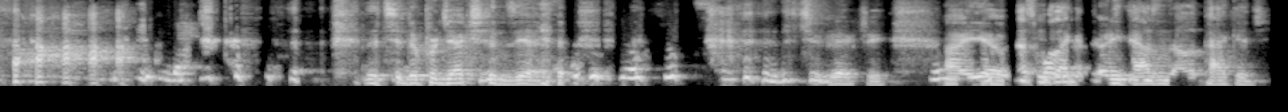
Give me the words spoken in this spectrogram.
the, the projections, yeah. the trajectory. All right, yeah, that's more like a thirty thousand dollar package.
